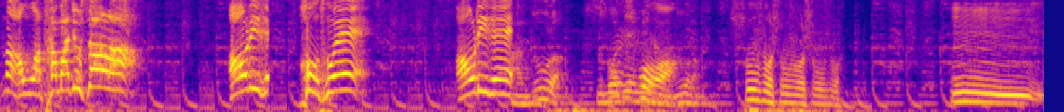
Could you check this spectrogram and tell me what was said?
那我他妈就上了，奥利给后推，奥利给挡住了，直播界面卡住了。舒服舒服舒服，嗯，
